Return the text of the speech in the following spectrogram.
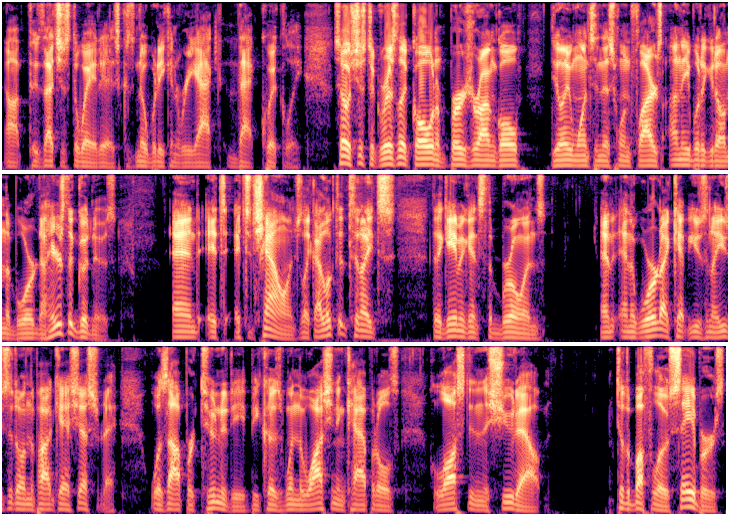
because uh, that's just the way it is because nobody can react that quickly. So it's just a Grzelcyk goal and a Bergeron goal. The only ones in this one, Flyers unable to get on the board. Now here's the good news, and it's it's a challenge. Like I looked at tonight's the game against the Bruins, and and the word I kept using, I used it on the podcast yesterday, was opportunity because when the Washington Capitals lost in the shootout to the Buffalo Sabres,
